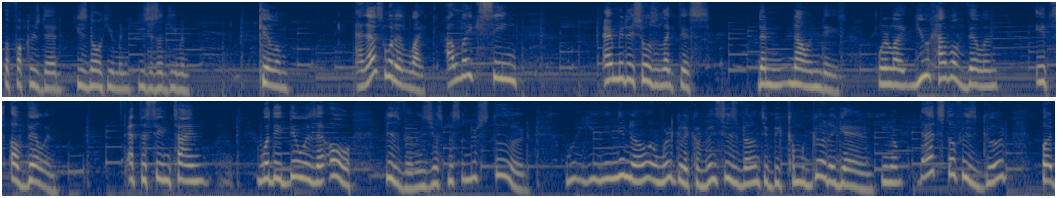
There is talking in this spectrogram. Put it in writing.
The fucker's dead. He's no human. He's just a demon. Kill him. And that's what I like. I like seeing animated shows like this than nowadays. Where like you have a villain, it's a villain. At the same time, what they do is that oh, this villain is just misunderstood you know, and we're gonna convince this villain to become good again. You know, that stuff is good, but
